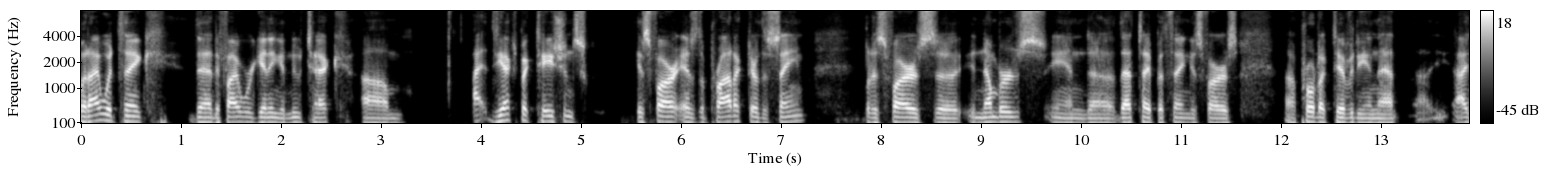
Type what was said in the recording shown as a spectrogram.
but I would think that if I were getting a new tech, um, I, the expectations as far as the product are the same, but as far as uh, numbers and uh, that type of thing, as far as uh, productivity and that, I,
